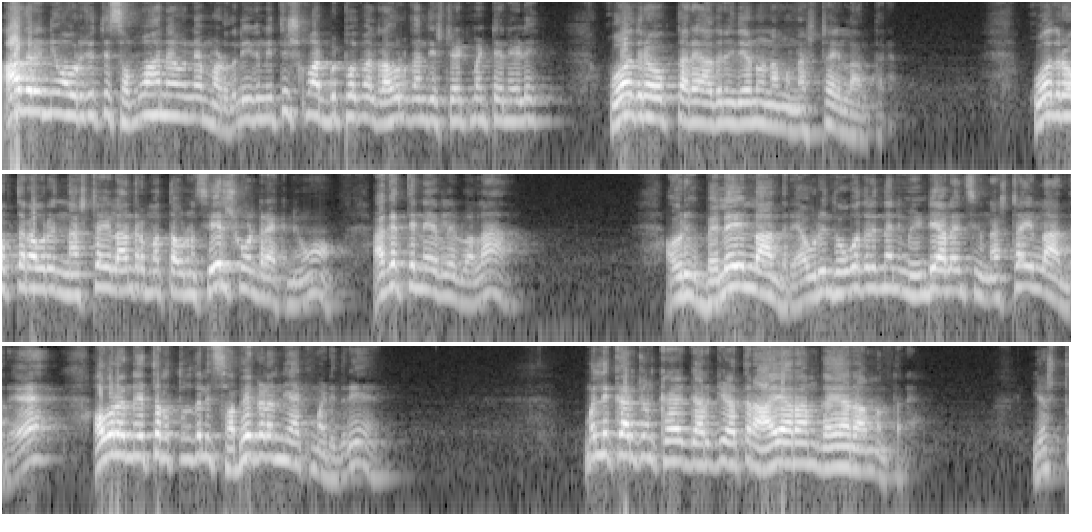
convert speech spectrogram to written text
ಆದರೆ ನೀವು ಅವ್ರ ಜೊತೆ ಸಂವಹನವನ್ನೇ ಮಾಡೋದಿಲ್ಲ. ಈಗ ನಿತೀಶ್ ಕುಮಾರ್ ಬಿಟ್ಟು ಹೋದ್ಮೇಲೆ ರಾಹುಲ್ ಗಾಂಧಿ ಸ್ಟೇಟ್ಮೆಂಟ್ ಏನು ಹೇಳಿ? ಹೋದರೆ ಹೋಗ್ತಾರೆ ಅದರಿಂದ ಏನೂ ನಮಗೆ ನಷ್ಟ ಇಲ್ಲ ಅಂತಾರೆ. ಹೋದರೆ ಹೋಗ್ತಾರೆ, ಅವ್ರಿಗೆ ನಷ್ಟ ಇಲ್ಲ ಅಂದ್ರೆ ಮತ್ತೆ ಅವ್ರನ್ನ ಸೇರಿಸ್ಕೊಂಡ್ರೆ ಯಾಕೆ ನೀವು? ಅಗತ್ಯನೇ ಇರಲಿಲ್ವಲ್ಲ? ಅವ್ರಿಗೆ ಬೆಲೆ ಇಲ್ಲ ಅಂದರೆ, ಅವರಿಂದ ಹೋಗೋದ್ರಿಂದ ನಿಮ್ಮ ಇಂಡಿಯಾ ಅಲಯನ್ಸ್ಗೆ ನಷ್ಟ ಇಲ್ಲ ಅಂದರೆ, ಅವರ ನೇತೃತ್ವದಲ್ಲಿ ಸಭೆಗಳನ್ನು ಯಾಕೆ ಮಾಡಿದ್ರಿ? ಮಲ್ಲಿಕಾರ್ಜುನ್ ಖರ್ಗೆ ಹೇಳ್ತಾರೆ ಆಯಾರಾಮ್ ಗಯಾರಾಮ್ ಅಂತಾರೆ. ಎಷ್ಟು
